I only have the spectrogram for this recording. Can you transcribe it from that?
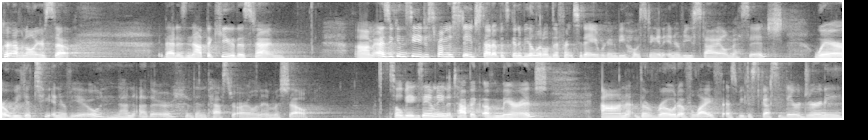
grabbing all your stuff. That is not the cue this time. Um, as you can see, just from the stage setup, it's going to be a little different today. We're going to be hosting an interview style message where we get to interview none other than Pastor Arlen and Michelle. So we'll be examining the topic of marriage on the road of life as we discuss their journey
